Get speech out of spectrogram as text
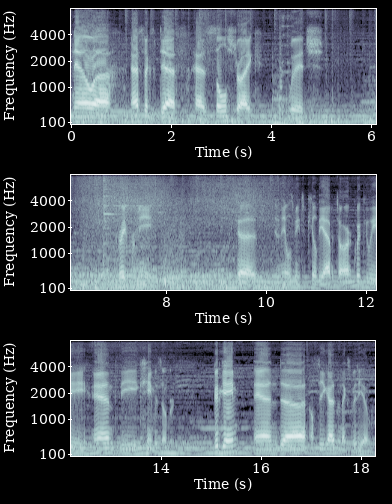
Now, uh, Aspects of Death has Soul Strike, which great for me because it enables me to kill the avatar quickly and the game is over. Good game and uh, I'll see you guys in the next video.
